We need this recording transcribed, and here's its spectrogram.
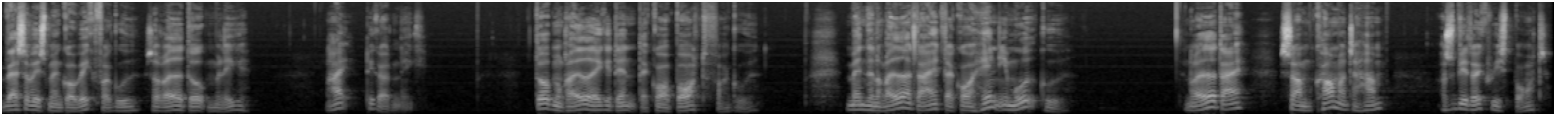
Hvad så, hvis man går væk fra Gud? Så redder dåben vel ikke? Nej, det gør den ikke. Dåben redder ikke den, der går bort fra Gud. Men den redder dig, der går hen imod Gud. Den redder dig, som kommer til ham, og så bliver du ikke vist bort.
